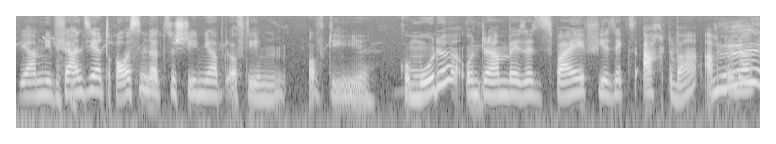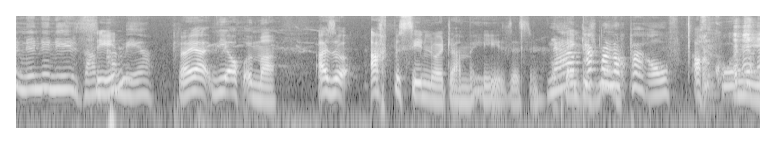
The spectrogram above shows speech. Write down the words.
Wir haben den Fernseher draußen dazu stehen gehabt auf, den, auf die Kommode und da haben wir jetzt zwei, vier, sechs, acht, war? Acht nö, oder? Nee, nee, nee, zehn? mehr. Naja, wie auch immer. Also acht bis zehn Leute haben wir hier gesessen. Ja, pack mal noch ein paar rauf. Ach, Conny,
